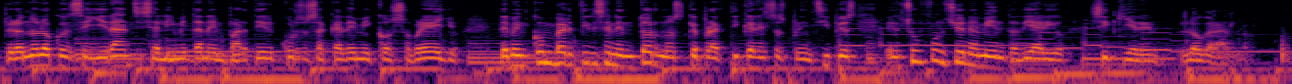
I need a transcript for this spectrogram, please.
pero no lo conseguirán si se limitan a impartir cursos académicos sobre ello. Deben convertirse en entornos que practican estos principios en su funcionamiento diario si quieren lograrlo.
